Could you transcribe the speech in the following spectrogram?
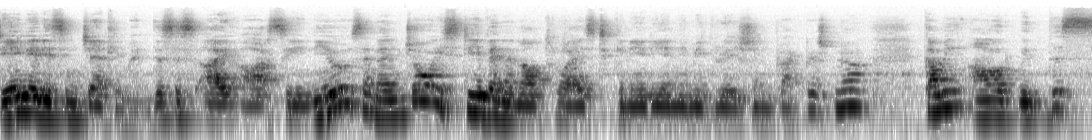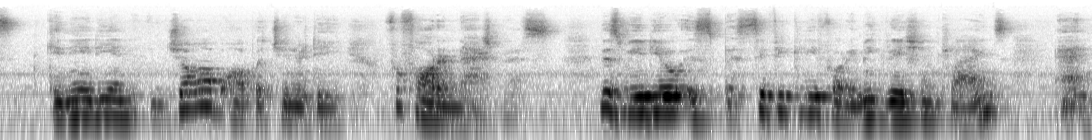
day, ladies and gentlemen. This is IRC News, and I'm Joy Stephen, an authorized Canadian immigration practitioner, coming out with this Canadian job opportunity for foreign nationals. This video is specifically for immigration clients and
